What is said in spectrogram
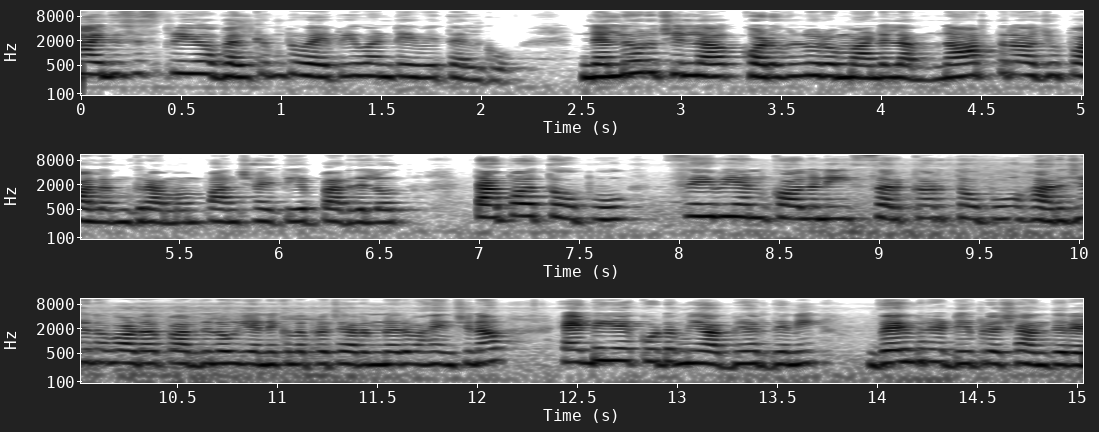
Hi this is Priya welcome to AP one TV Telugu Nellore జిల్లా కొడవలూరు మండలం north Rajupalem గ్రామం పంచాయతీ పరిధిలో టపా తోపు కాలనీ సర్కార్ తోపు హరిజనవాడ పరిధిలో ఎన్నికల ప్రచారం నిర్వహించిన ఎన్డీఏ కూటమి అభ్యర్థిని వేమిరెడ్డి ప్రశాంతి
